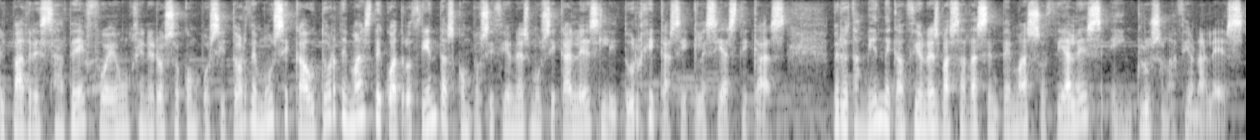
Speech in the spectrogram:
El padre Sade fue un generoso compositor de música, autor de más de 400 composiciones musicales litúrgicas y eclesiásticas, pero también de canciones basadas en temas sociales e incluso nacionales.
